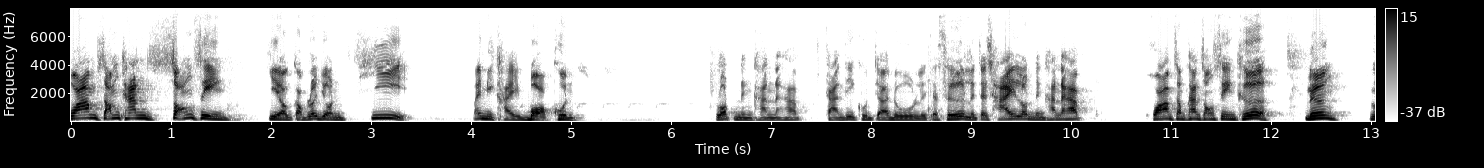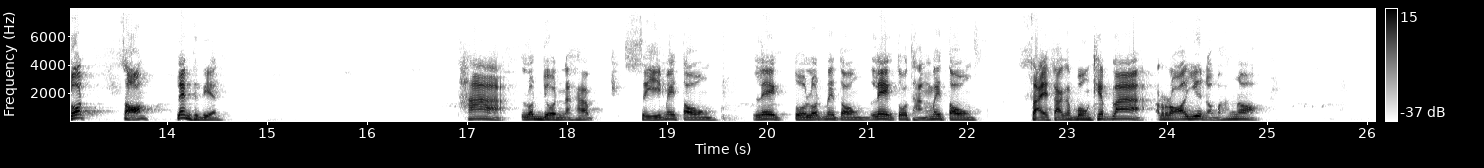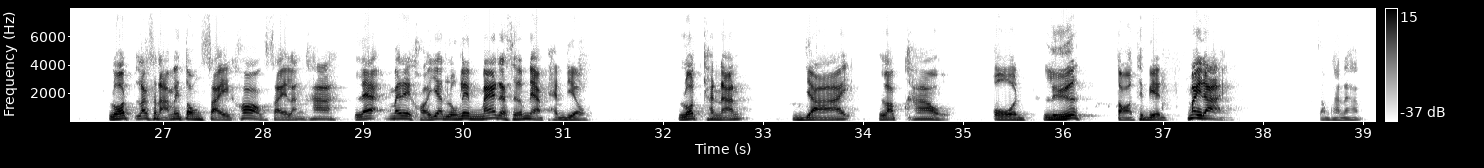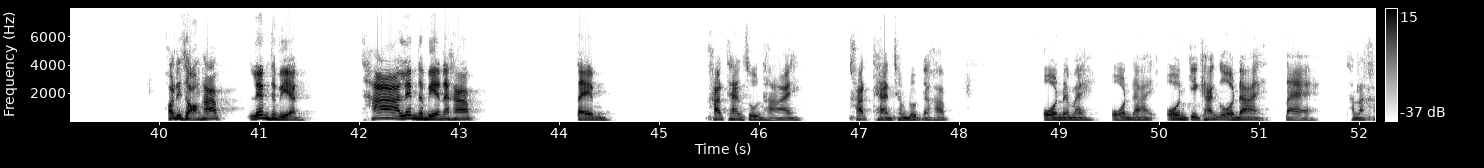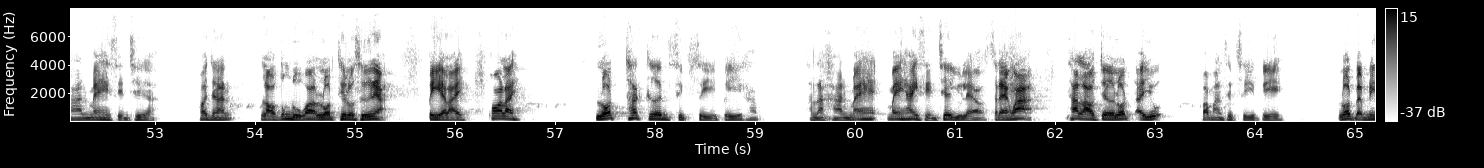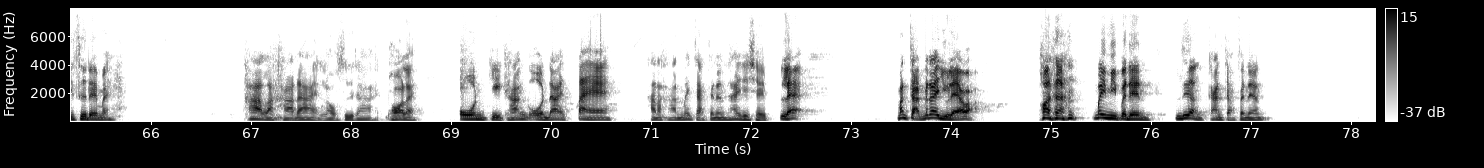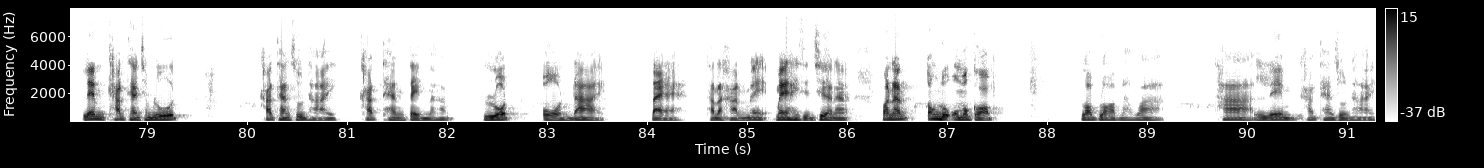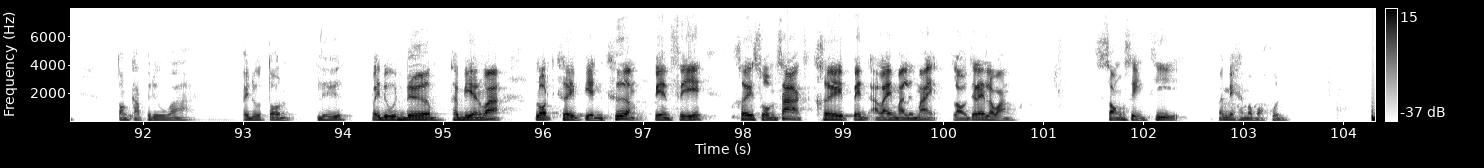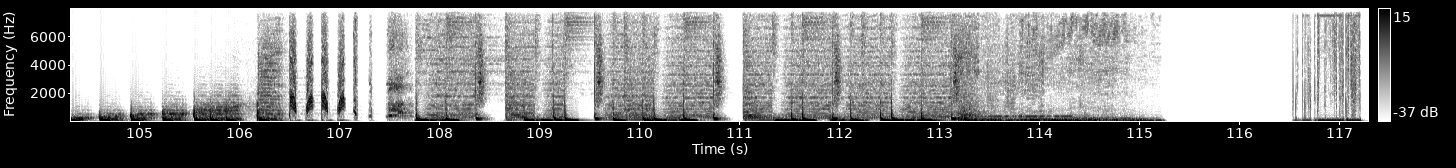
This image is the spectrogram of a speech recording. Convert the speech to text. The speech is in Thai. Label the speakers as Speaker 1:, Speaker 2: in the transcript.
Speaker 1: ความสำคัญสองสิ่งเกี่ยวกับรถยนต์ที่ไม่มีใครบอกคุณ รถหนึ่งคันนะครับ การที่คุณจะดูหรือจะซื้อหรือจะใช้รถหนึ่งคันนะครับ ความสำคัญสองสิ่งคือหนึ่งรถสองเล่มทะเบียน ถ้ารถยนต์นะครับ สีไม่ตรง เลขตัวรถไม่ตรง เลขตัวถังไม่ตรง ใส่ฝากระโปรงเคปล่าร้อยื่นออกมาข้างนอก รถลักษณะไม่ตรงใส่คอกใส่หลังคาและไม่ได้ขออนุญาตลงเล่มแม้แต่เสริมแหนบแผ่นเดียวรถคันนั้น ย้ายรับเข้า โอน หรือต่อทะเบียนไม่ได้สำคัญนะครับ ข้อที่สองครับ เล่มทะเบียน ถ้าเล่มทะเบียนนะครับ เต็มคัดแทนสูญหาย คัดแทนชำรุดนะครับ โอนได้ไหมโอนได้ โอนกี่ครั้งก็โอนได้ แต่ธนาคารไม่ให้สินเชื่อ เพราะฉะนั้น เราต้องดูว่ารถที่เราซื้อเนี่ย ปีอะไร เพราะอะไรรถถ้าเกิน 14 ปีครับ ธนาคารไม่ให้ไม่ให้สินเชื่ออยู่แล้ว แสดงว่าถ้าเราเจอรถอายุประมาณ 14 ปีรถแบบนี้ซื้อได้ไหมถ้าราคาได้เราซื้อได้ เพราะอะไรโอนกี่ครั้งก็โอนได้ แต่ธนาคารไม่จัดไฟแนนซ์ให้เฉยๆและมันจัดไม่ได้อยู่แล้วอะ เพราะฉะนั้นไม่มีประเด็นเรื่องการจัดไฟแนนซ์เล่มคัดแทนชำรุดคัดแทนสูญหาย คัดแทนเต็มนะครับลดโอนได้ แต่ธนาคารไม่ไม่ให้สินเชื่อนะเพราะฉะนั้นต้องดูองค์ประกอบรอบๆนะว่า ถ้าเล่มคัดแทนสูญหาย ต้องกลับไปดูว่าไปดูต้น หรือไปดูเดิม ทะเบียนว่ารถเคยเปลี่ยนเครื่องเปลี่ยนสีเคยสวมซากเคยเป็นอะไรมาหรือไม่ เราจะได้ระวังสองสิ่งที่ไม่มีใครมาบอกคุณ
